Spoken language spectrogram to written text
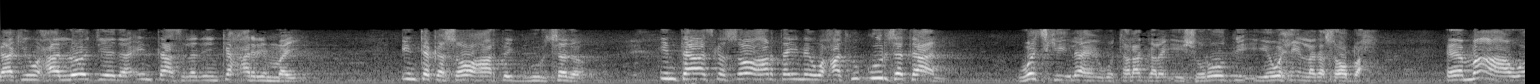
laakiin waxaa loo jeedaa intaas ladinka xarimay inta ka soo hartay guursada intaas ka soo hartayna waxaad ku guursataan. Wejkii ilaahay ugu talagalay iyo shuruudii iyo wixii in laga soo baxo ee ma aha wa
